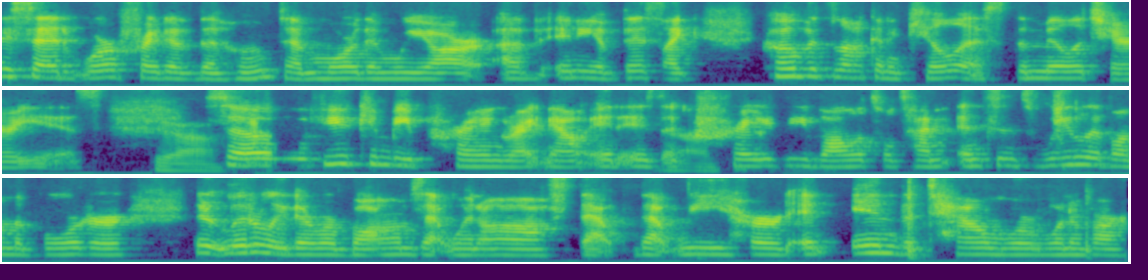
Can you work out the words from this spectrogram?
They said we're afraid of the junta more than we are of any of this. Like COVID's not going to kill us. The military is. Yeah. So if you can be praying right now, it is yeah. a crazy, volatile time. And since we live on the border, there literally there were bombs that went off that that we heard, and in the town where one of our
